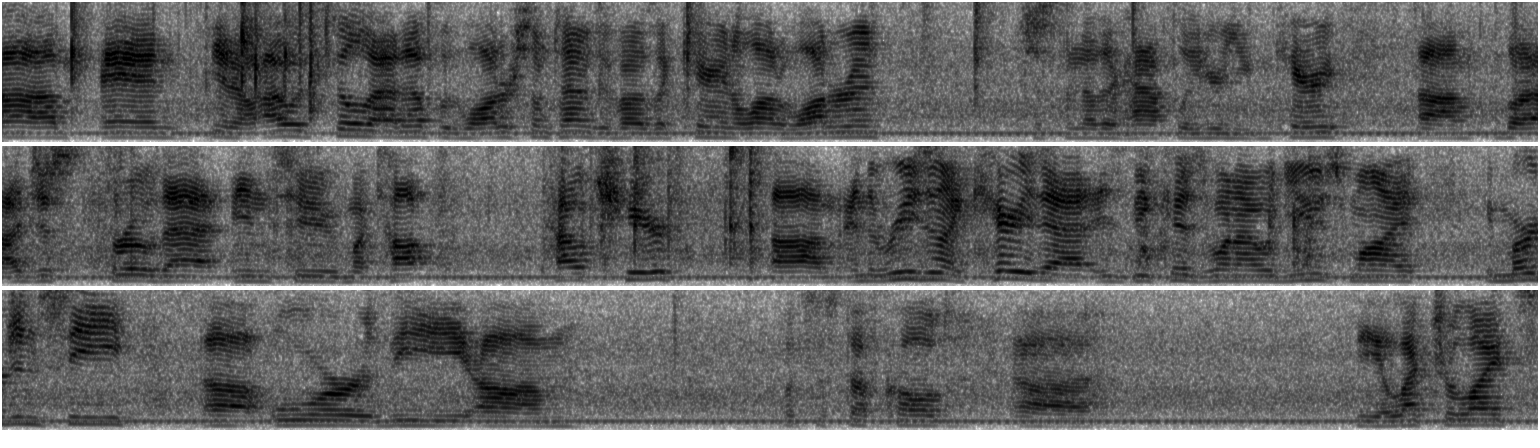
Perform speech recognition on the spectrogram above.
Um, and you know, I would fill that up with water sometimes if I was like carrying a lot of water in. Just another half liter you can carry. Um, but I just throw that into my top pouch here. Um, and the reason I carry that is because when I would use my emergency uh, or the, um, what's the stuff called? Uh, the electrolytes.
